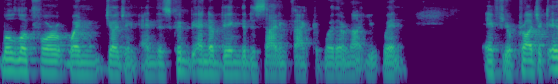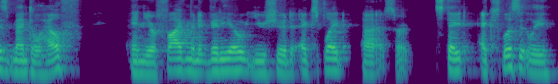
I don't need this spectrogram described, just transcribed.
will look for when judging. And this could end up being the deciding factor whether or not you win. If your project is mental health, in your five minute video, you should explain, uh, sorry, state explicitly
